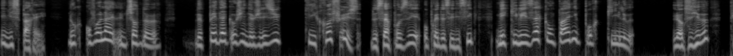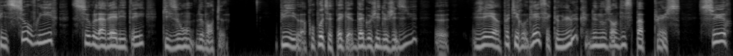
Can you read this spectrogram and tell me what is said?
il disparaît. Donc on voit là une sorte de pédagogie de Jésus qui refuse de s'imposer auprès de ses disciples, mais qui les accompagne pour qu'ils, leurs yeux puissent s'ouvrir sur la réalité qu'ils ont devant eux. Puis, euh, à propos de cette pédagogie de Jésus, euh, j'ai un petit regret, c'est que Luc ne nous en dise pas plus sur,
